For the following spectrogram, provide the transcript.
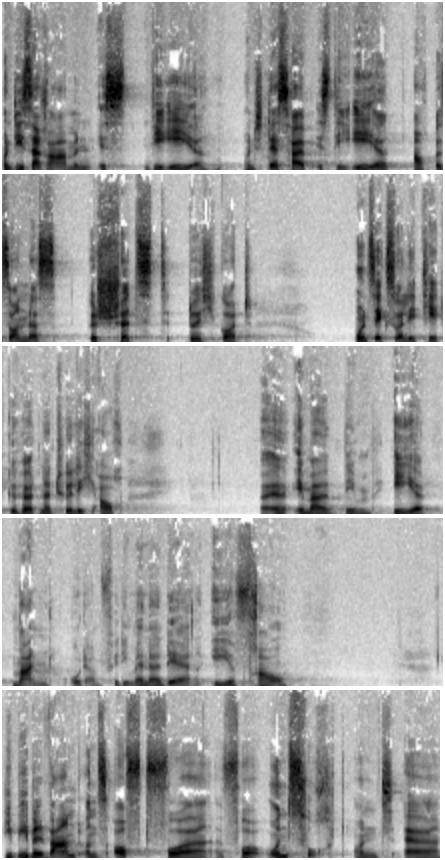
Und dieser Rahmen ist die Ehe. Und deshalb ist die Ehe auch besonders geschützt durch Gott. Und Sexualität gehört natürlich auch äh, immer dem Ehemann oder für die Männer der Ehefrau. Die Bibel warnt uns oft vor, vor Unzucht und, äh,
